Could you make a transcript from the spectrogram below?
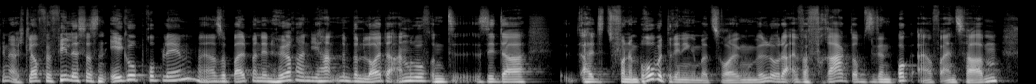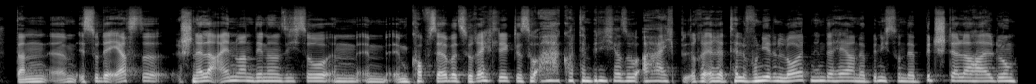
Genau, ich glaube, für viele ist das ein Ego-Problem. Ja, sobald man den Hörer in die Hand nimmt und Leute anruft und sie da halt von einem Probetraining überzeugen will oder einfach fragt, ob sie denn Bock auf eins haben, dann ähm, ist so der erste schnelle Einwand, den er sich so im, im, im Kopf selber zurechtlegt, ist so, ah Gott, dann bin ich ja so, ah, ich telefoniere den Leuten hinterher und da bin ich so in der Bittstellerhaltung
